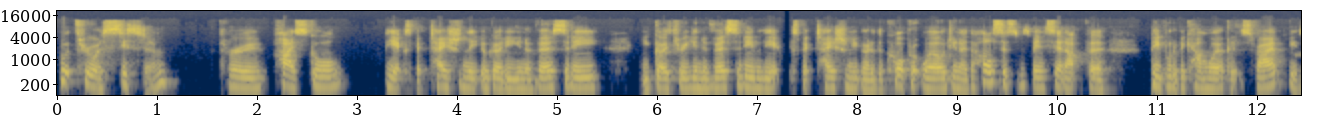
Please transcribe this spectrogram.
put through a system through high school, the expectation that you'll go to university, you go through university with the expectation you go to the corporate world, you know, the whole system's been set up for people to become workers, right? It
